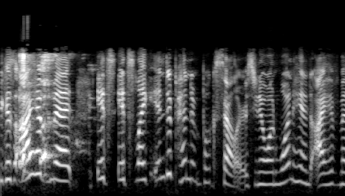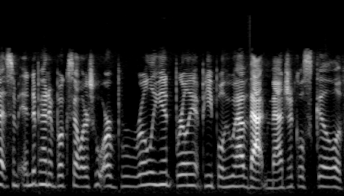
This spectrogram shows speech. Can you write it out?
Because I have met it's it's like independent booksellers. You know, on one hand, I have met some independent booksellers who are brilliant, brilliant people who have that magical skill of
